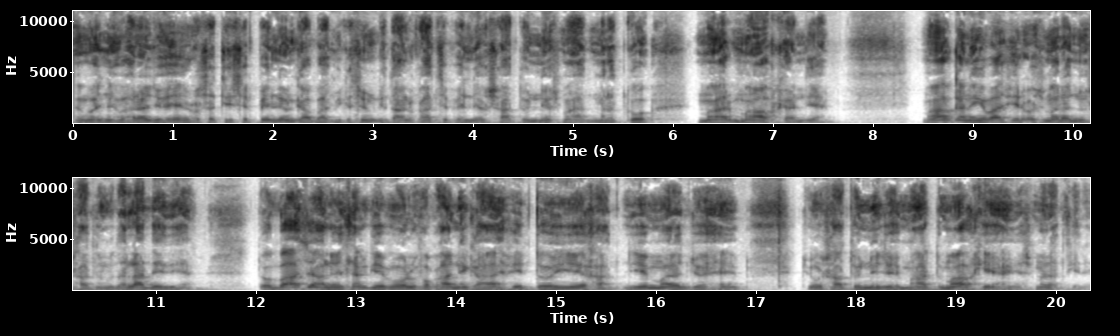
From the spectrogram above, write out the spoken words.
بجنے والا جو ہے، رخصتی سے پہلے، ان کا آباد میں قسم کے تعلقات سے پہلے، اس خاتون نے اس مرد کو مار معاف کر دیا۔ معاف کرنے کے بعد پھر اس مرد نے اس خاتون کو طلاق دے دیا۔ تو بعض علیہ السلام کے بولفقا نے کہا ہے، پھر تو یہ خات، یہ مرد جو ہے، جو اس خاتون نے جو ہے ماہ معاف کیا ہے اس مرد کے لیے۔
